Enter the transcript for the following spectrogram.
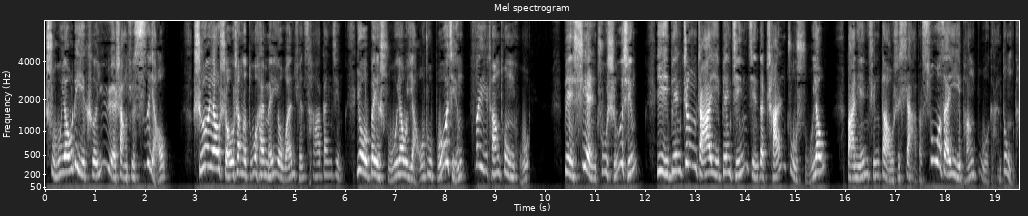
鼠妖立刻跃上去撕咬，蛇妖手上的毒还没有完全擦干净，又被鼠妖咬住脖颈，非常痛苦，便现出蛇形，一边挣扎一边紧紧地缠住鼠妖。把年轻道士吓得缩在一旁，不敢动弹。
